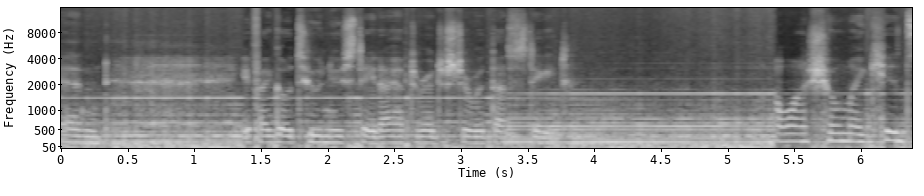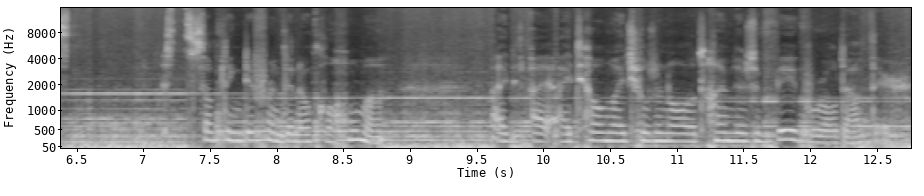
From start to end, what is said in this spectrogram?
And if I go to a new state, I have to register with that state. I want to show my kids something different than Oklahoma. I, I, I tell my children all the time there's a big world out there.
